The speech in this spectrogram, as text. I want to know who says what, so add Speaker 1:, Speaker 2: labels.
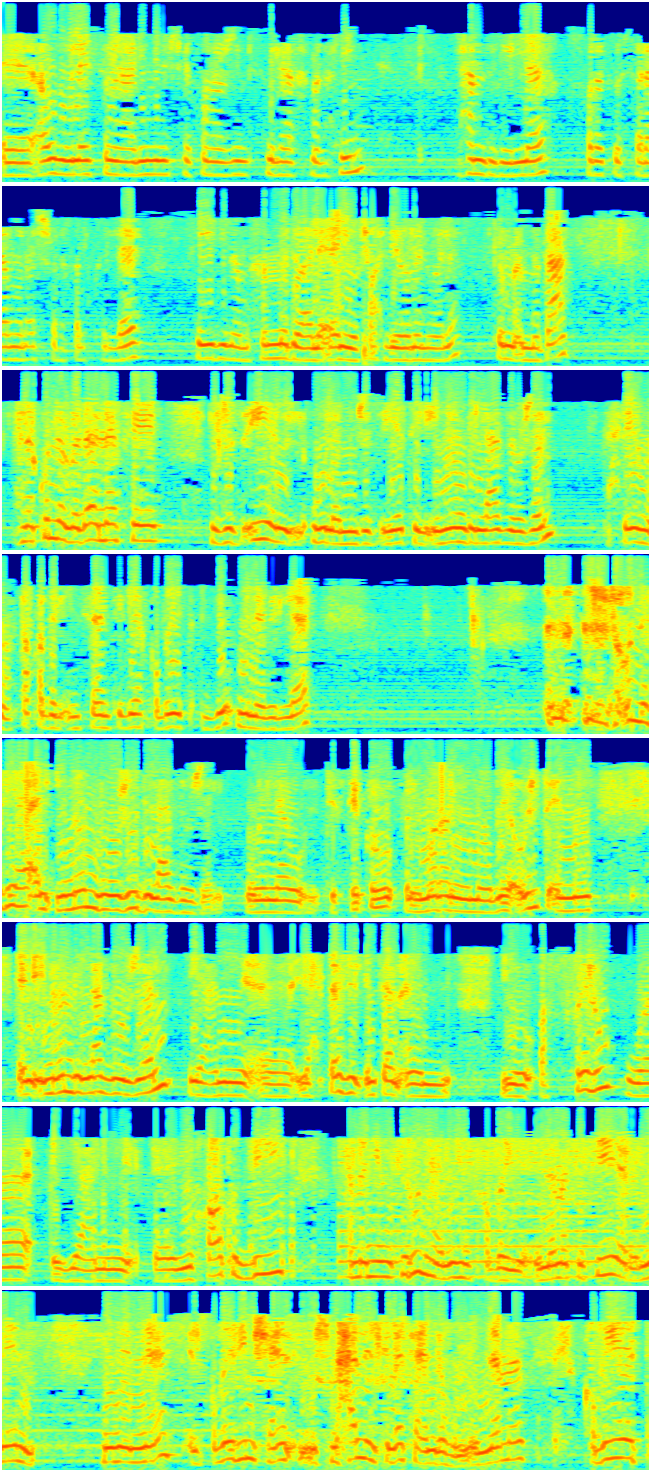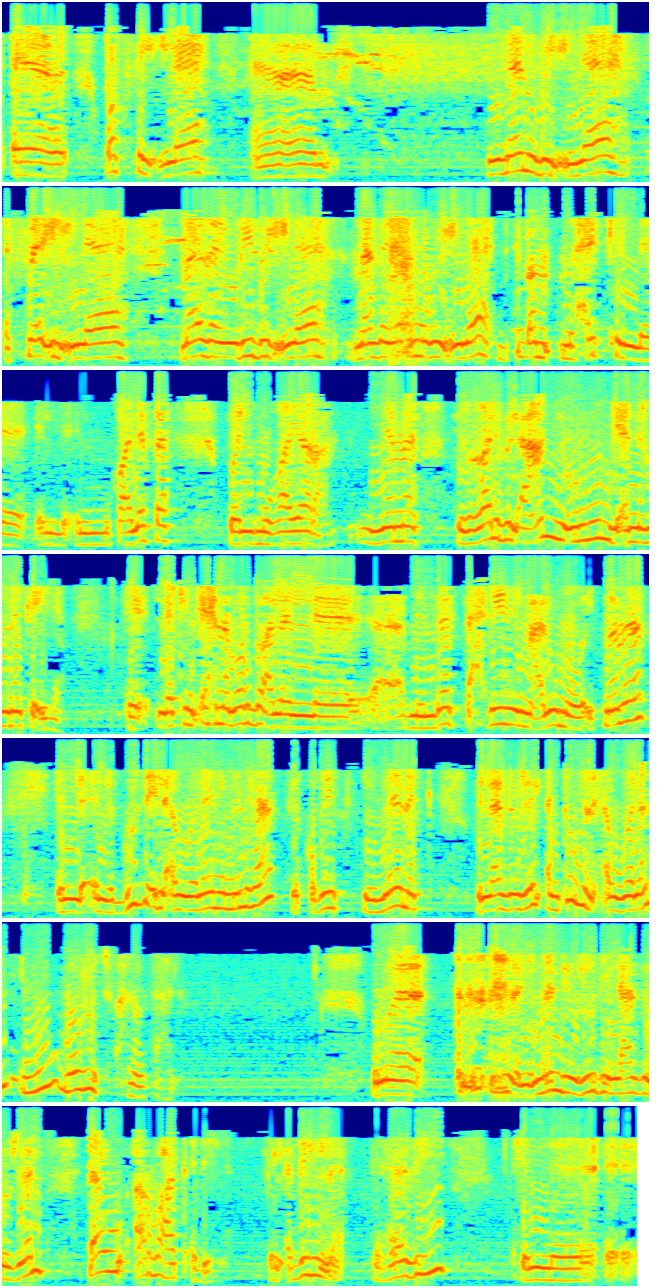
Speaker 1: أعوذ بالله السميع العليم من الشيطان الرجيم. بسم الله الرحمن الرحيم. الحمد لله والصلاة والسلام على أشرف خلق الله سيدنا محمد وعلى آله وصحبه ومن والاه. ثم أما بعد إحنا كنا بدأنا في الجزئية الأولى من جزئيات الإيمان بالله عز وجل تحرير معتقد الإنسان تجاه قضية أن يؤمن بالله. فقلنا فيها الإيمان بوجود الله عز وجل. ولو تفتكروا في المرة الماضية قلت أنه الإيمان بالله عز وجل يعني يحتاج الإنسان أن يؤصله ويعني يخاطب به من ينكرون هذه القضية. إنما كثير من من الناس القضية دي مش مش محل التباس عندهم. إنما قضية وصف الإله إيمانه بالإله أسماء الإله ماذا يريد الإله ماذا يأمر الإله بتبقى محك المخالفة والمغايرة. إنما في الغالب الأعم يؤمنون بأن هناك إله. لكن إحنا برضو على من باب تحرير المعلومة وإتمامها الجزء الأولاني منها في قضية إيمانك بالله عز وجل أن تؤمن أولا أنه موجود سبحانه وتعالى. والإيمان بوجود الله عز وجل له أربعة أدلة. الأدلة هذه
